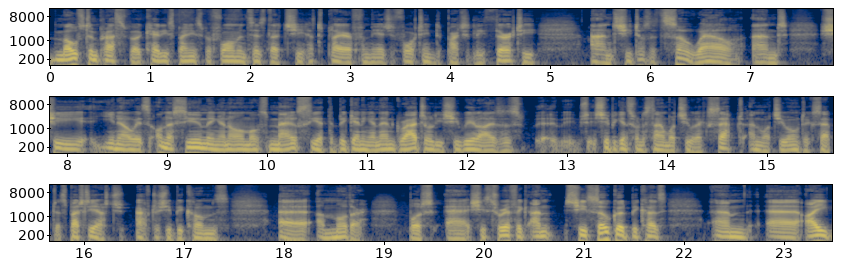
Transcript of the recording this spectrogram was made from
most impressed about Cailee Spaeny's performance is that she has to play her from the age of 14 to practically 30 and she does it so well and she you know is unassuming and almost mousy at the beginning and then gradually she realizes uh, she begins to understand what she will accept and what she won't accept especially after she becomes uh, a mother. But uh, she's terrific and she's so good because um, uh, I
